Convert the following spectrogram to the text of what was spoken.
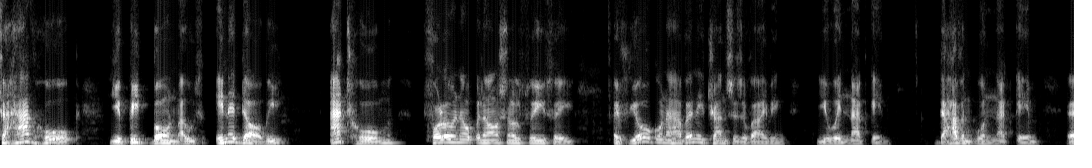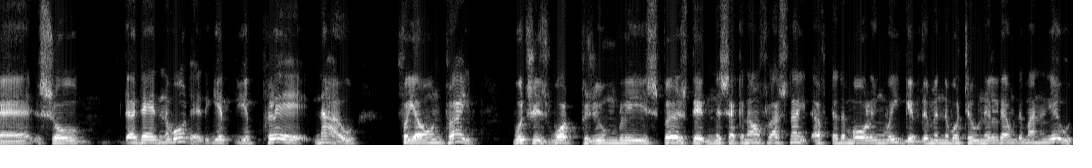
To have hope, you beat Bournemouth in a derby at home, following up an Arsenal 3 3. If you're going to have any chance of surviving, you win that game. They haven't won that game. Uh, so they're dead in the water. You, you play now for your own pride, which is what presumably Spurs did in the second half last night after the mauling we give them and they were 2 0 down to Man U.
